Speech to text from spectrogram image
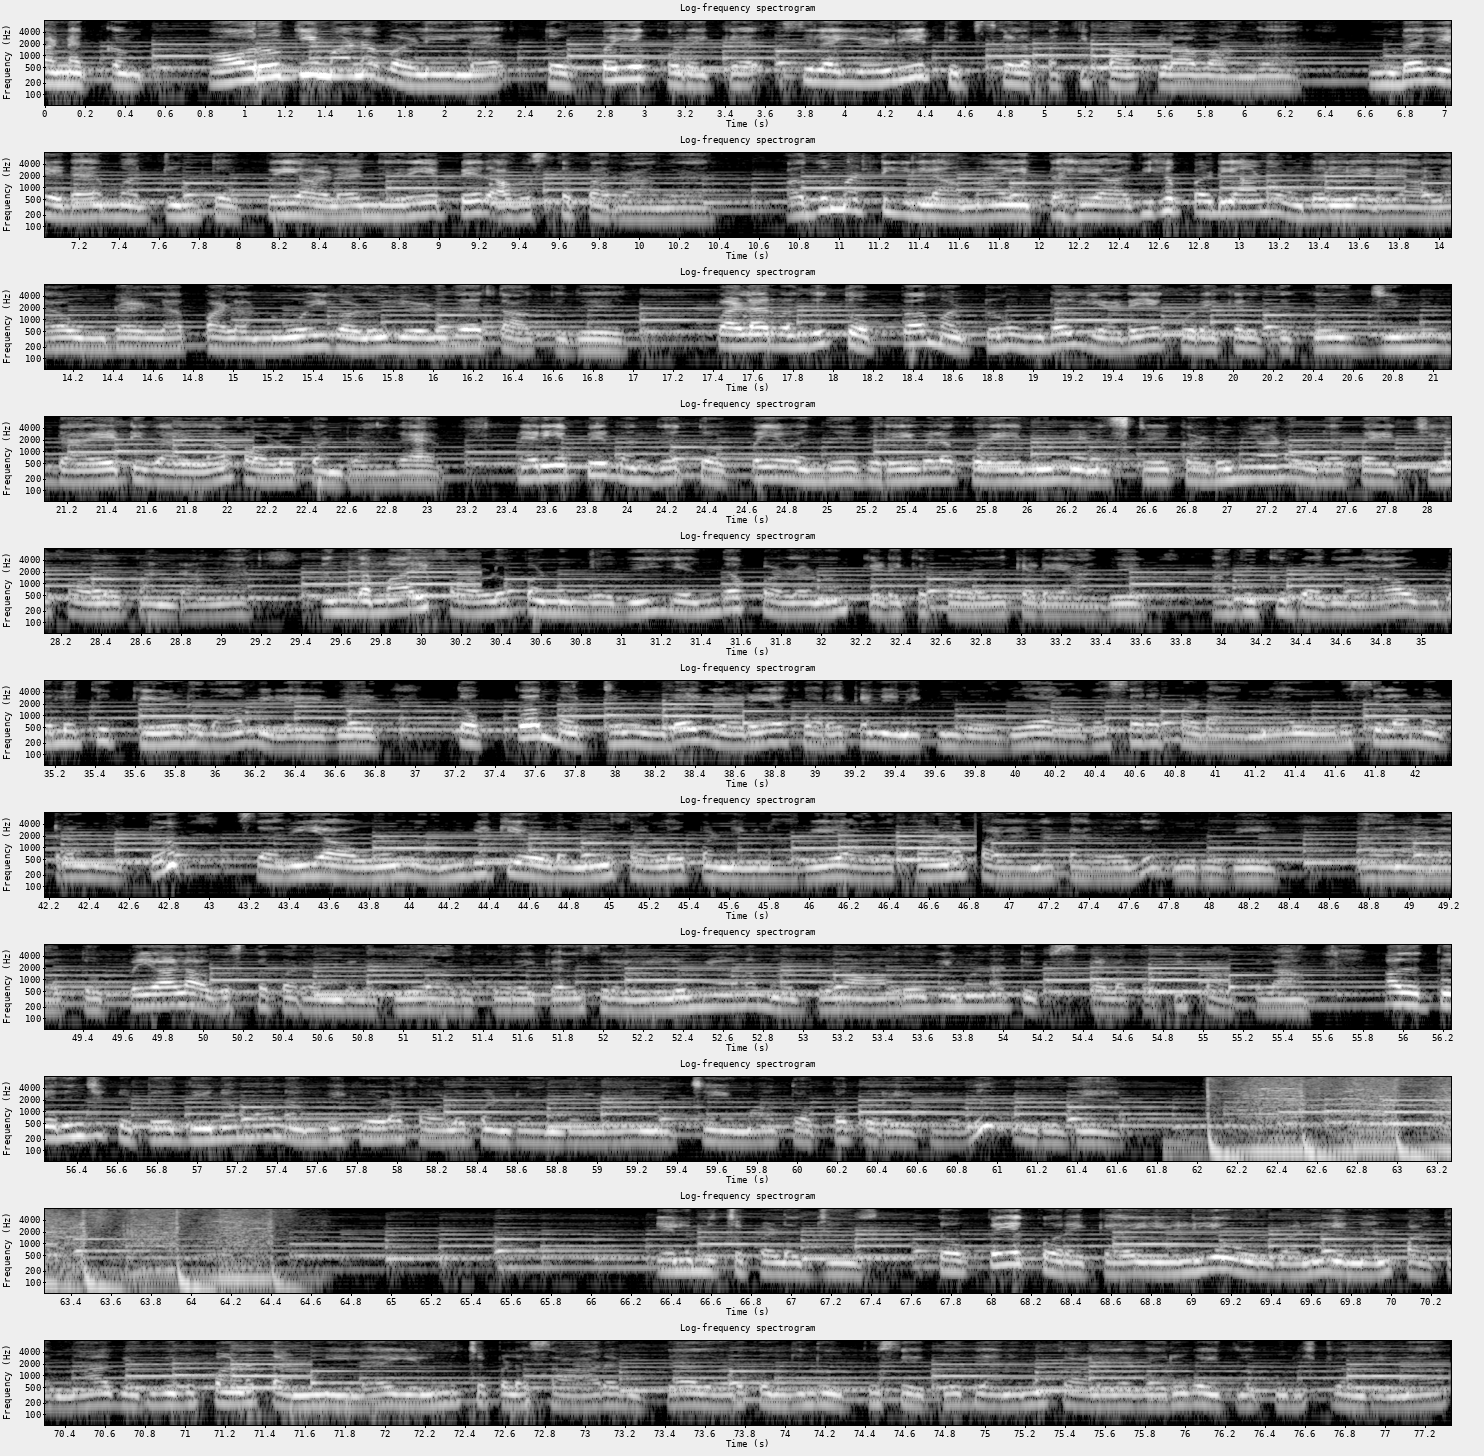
வணக்கம். ஆரோக்கியமான வழியில தொப்பைய குறைக்க சில எளிய டிப்ஸ்களை பத்தி பார்க்கலாம் வாங்க. உடல் எடை மற்றும் தொப்பையால நிறைய பேர் அவஸ்தைப்படுறாங்க. அது மட்டும் இல்லாம இத்தகைய அதிகப்படியான உடல் எடையால உடல்ல பல நோய்களும் எழுத தாக்குது. பலர் வந்து தொப்பை மற்றும் உடல் எடையை குறைக்கிறதுக்கு ஜிம் டயட் இதெல்லாம் ஃபாலோ பண்றாங்க. நிறைய பேர் வந்து தொப்பையை வந்து விரைவில் குறையணும்னு நினைச்சிட்டு கடுமையான உடற்பயிற்சியை ஃபாலோ பண்றாங்க. அந்த மாதிரி ஃபாலோ பண்ணும்போது எந்த பலனும் கிடைக்க போறது கிடையாது. அதுக்கு பதிலா உடலுக்கு கேடு தான் விளையுது. தொப்பை மற்றும் உடல் எடையை குறைக்க நினைக்கும் போது அவசரப்படாம ஒரு சில மற்ற மட்டும் சரியாகவும் நம்பிக்கையோடனும் ஃபாலோ பண்ணீங்கன்னாவே அதற்கான பலனை பெறது உறுதி. அதனால தொப்பையால் அவஸ்தைப்படுறவங்களுக்கு அது குறைக்க சில எளிமையான மற்றும் ஆரோக்கியமான டிப்ஸ்களை பத்தி பார்க்கலாம். அதை தெரிஞ்சுக்கிட்டு தினமும் நம்பிக்கையோட ஃபாலோ பண்ணிட்டு வந்தீங்கன்னா நிச்சயமா தொப்பை குறைக்கிறது உறுதி. எலுமிச்சப்பழ ஜூஸ் தொப்பையை குறைக்க எளிய ஒரு வழி என்னன்னு பார்த்தோம்னா வெதுவெதுப்பான தண்ணியில் எலுமிச்சப்பழ சாரை விட்டு அதோட கொஞ்சோண்டு உப்பு சேர்த்து தினமும் காலையில் வெறும் வயிற்றுல குடிச்சிட்டு வந்தீங்கன்னா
